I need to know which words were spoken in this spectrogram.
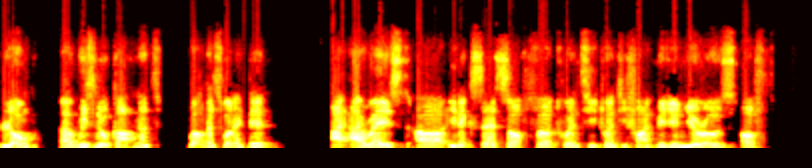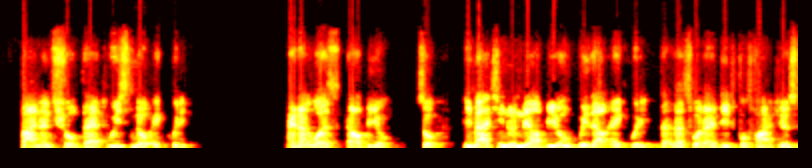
long, uh, with no covenant. Well, that's what I did. I, I raised uh, in excess of uh, 20, 25 million euros of financial debt with no equity. And that was LBO. So imagine an LBO without equity. That, that's what I did for five years.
